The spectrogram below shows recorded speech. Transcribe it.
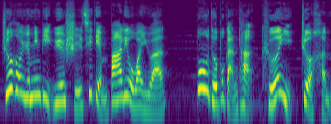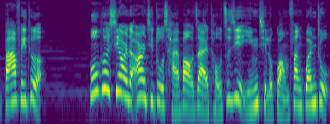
折合人民币约十七点八六万元。不得不感叹，可以，这很巴菲特。伯克希尔的二季度财报在投资界引起了广泛关注，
